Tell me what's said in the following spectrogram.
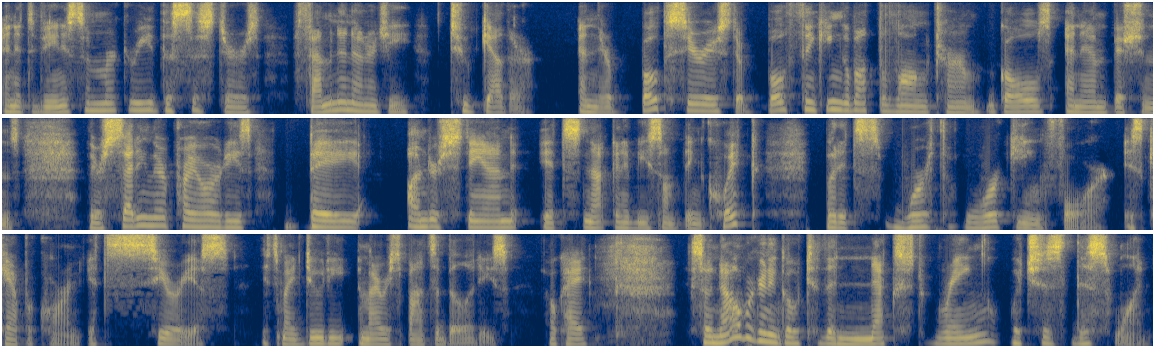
And it's Venus and Mercury, the sisters, feminine energy together and they're both serious. They're both thinking about the long term goals and ambitions. They're setting their priorities. They understand it's not going to be something quick, but it's worth working for, is Capricorn. It's serious. It's my duty and my responsibilities. Okay. So now we're going to go to the next ring, which is this one,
